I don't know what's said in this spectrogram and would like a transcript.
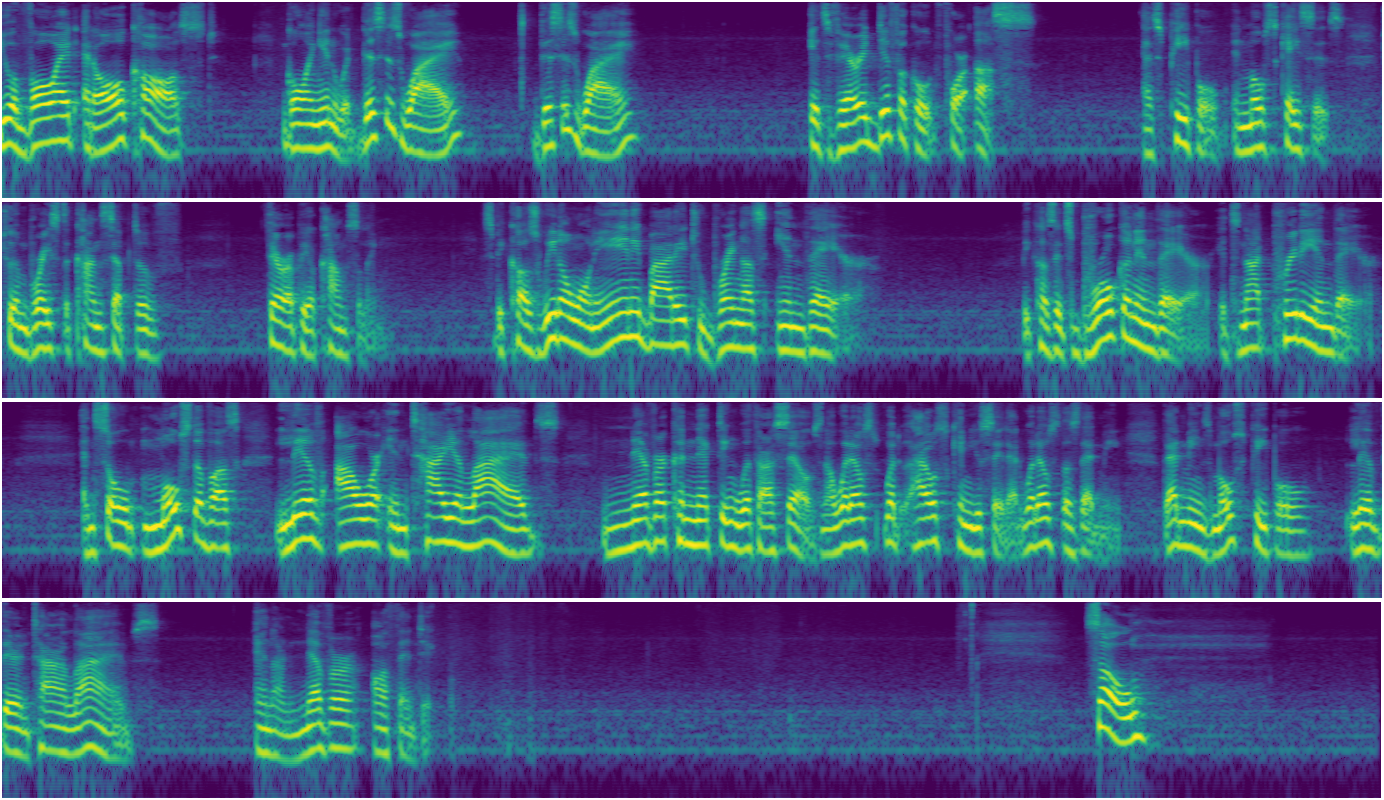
you avoid at all cost going inward. This is why, this is why it's very difficult for us as people, in most cases, to embrace the concept of therapy or counseling. It's because we don't want anybody to bring us in there. Because it's broken in there. It's not pretty in there. And so most of us live our entire lives never connecting with ourselves. Now, what else, what, how else can you say that? What else does that mean? That means most people live their entire lives and are never authentic. So,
